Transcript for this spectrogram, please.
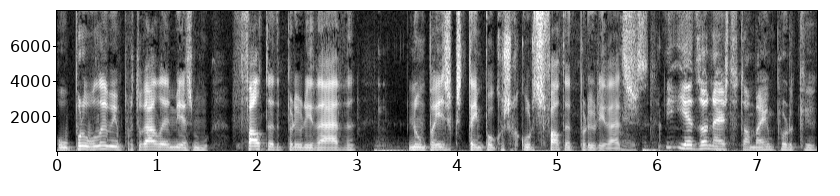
O problema em Portugal é mesmo falta de prioridade num país que tem poucos recursos, falta de prioridades. E e é desonesto também porque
